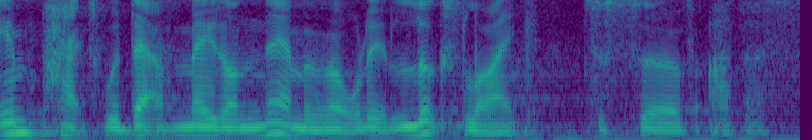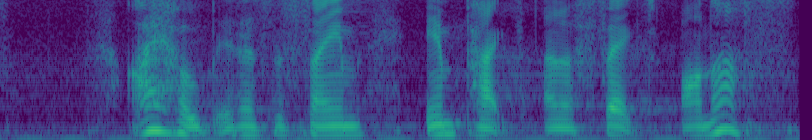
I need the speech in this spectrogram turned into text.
impact would that have made on them about what it looks like to serve others? I hope it has the same impact and effect on us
